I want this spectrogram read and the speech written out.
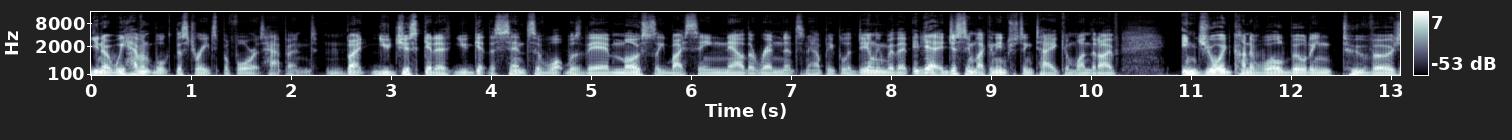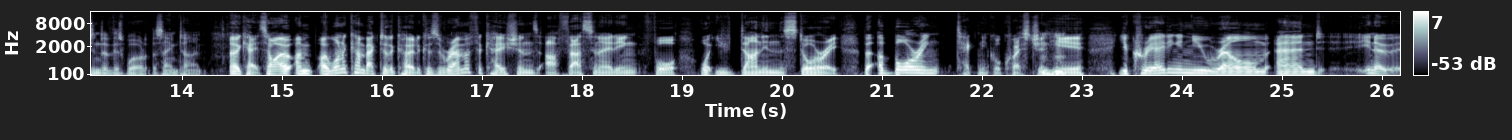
you know, we haven't walked the streets before it's happened, mm. but you just get a you get the sense of what was there mostly by seeing now the remnants and how people are dealing with it. it mm. yeah, it just seemed like an interesting take and one that I've enjoyed kind of world building two versions of this world at the same time. Okay, so I, I'm, I want to come back to the coda because the ramifications are fascinating for what you've done in the story. But a boring technical question mm-hmm. here: you're creating a new realm, and you know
